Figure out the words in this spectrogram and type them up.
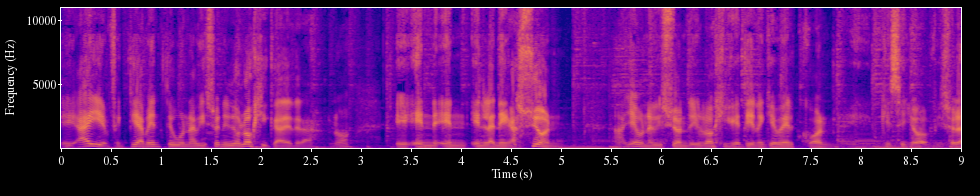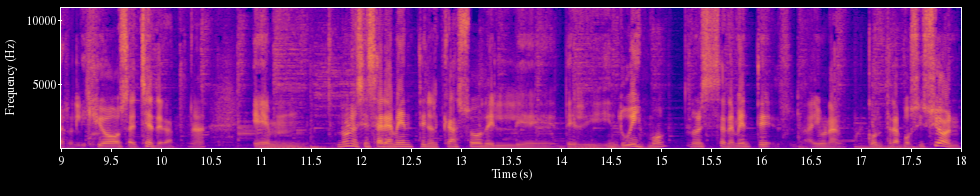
eh, hay efectivamente una visión ideológica detrás, ¿no? Eh, en, en- en la negación. Ah, Hay una visión ideológica que tiene que ver con, eh, qué sé yo, visiones religiosas, etcétera. ¿ah? Em, no necesariamente en el caso del, eh, del hinduismo, no necesariamente hay una contraposición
